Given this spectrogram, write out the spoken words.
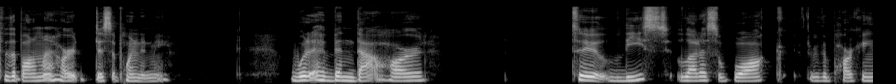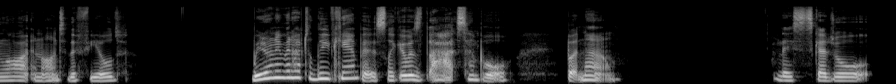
to the bottom of my heart, disappointed me. Would it have been that hard to least let us walk through the parking lot and onto the field. We don't even have to leave campus. Like it was that simple. But no. They schedule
